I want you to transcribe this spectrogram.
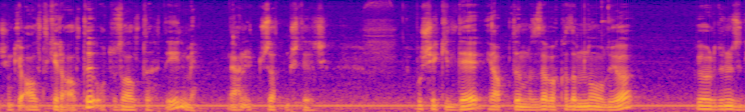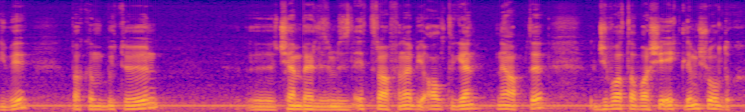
Çünkü 6 kere 6 36 değil mi? Yani 360 derece. Bu şekilde yaptığımızda bakalım ne oluyor? Gördüğünüz gibi Bakın bütün e, çemberlerimizin etrafına bir altıgen ne yaptı? Civata başı eklemiş olduk.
